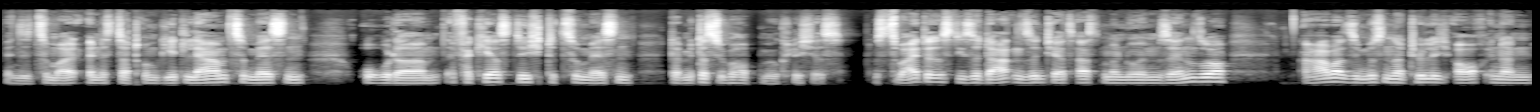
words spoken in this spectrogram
wenn, sie zum, wenn es darum geht, Lärm zu messen oder Verkehrsdichte zu messen, damit das überhaupt möglich ist. Das zweite ist, diese Daten sind jetzt erstmal nur im Sensor, aber sie müssen natürlich auch in ein,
